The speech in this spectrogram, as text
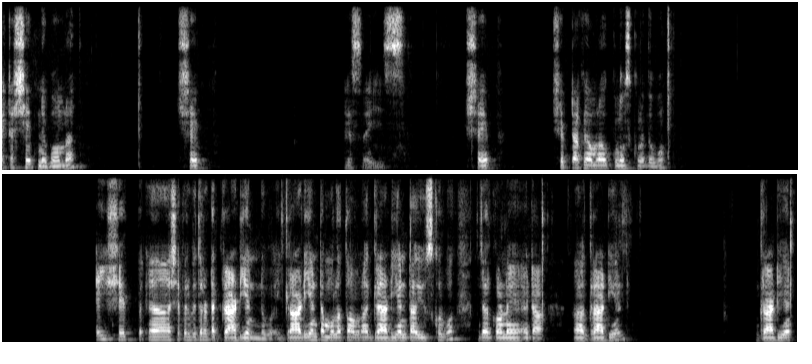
একটা শেপ নেব আমরা। শেপ শেপ শেপটাকে আমরা ক্লোজ করে দেবো। এই শেপ শেপের ভিতরে একটা গ্রাডিয়েন্ট নেব। এই গ্রাডিয়েন্টটা মূলত আমরা গ্রাডিয়েন্টটা ইউজ করব, যার কারণে এটা গ্রাডিয়েন্ট গ্রাডিয়েন্ট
